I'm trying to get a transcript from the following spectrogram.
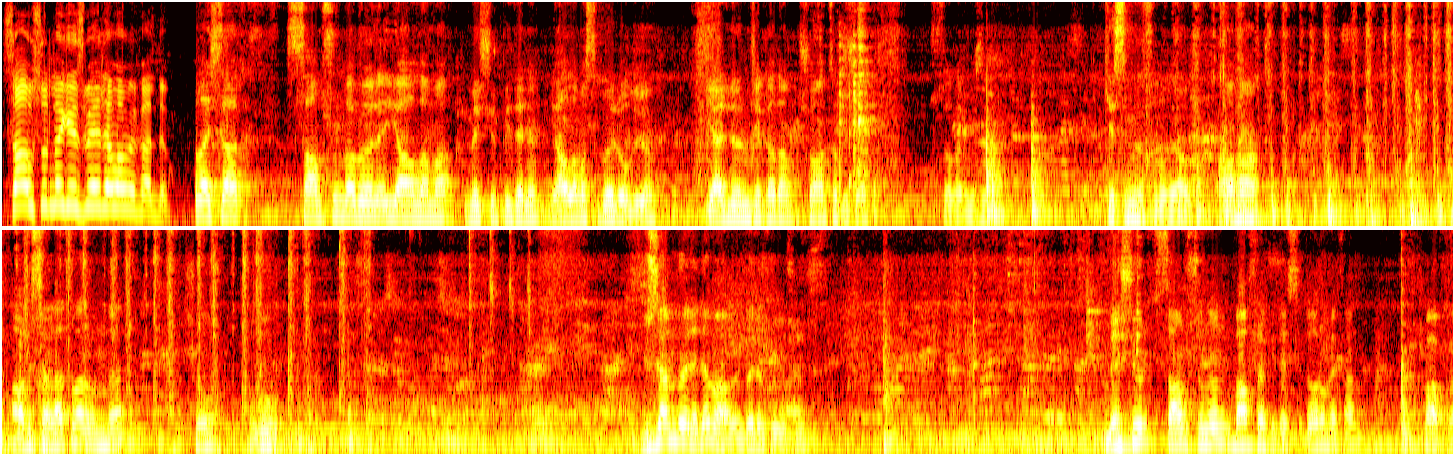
Samsun'da gezmeye devam efendim. Arkadaşlar Samsun'da böyle yağlama, meşhur pidenin yağlaması böyle oluyor. Yerli örümcek adam şu an tadacak ustalarımızı. Kesimi nasıl oluyor abi? Aha. Abi salat var bunda. Şu. Oo. Düzen böyle değil mi abi? Böyle koyuyorsunuz. Meşhur Samsun'un Bafra pidesi. Doğru mu efendim? Bafra,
